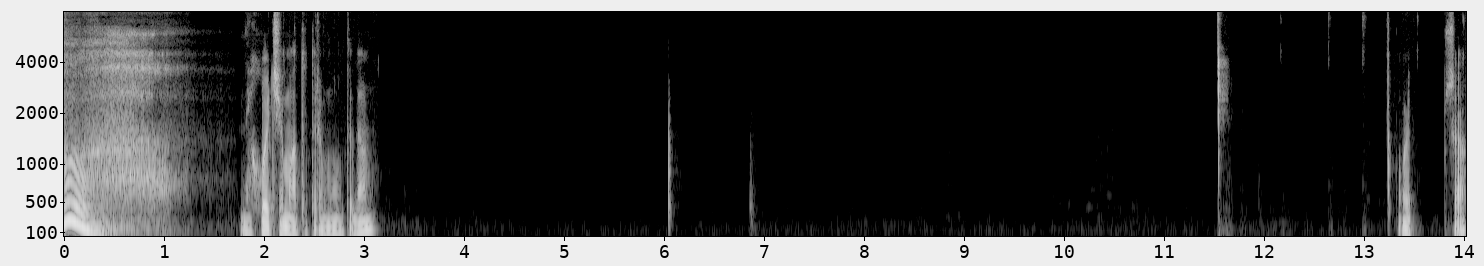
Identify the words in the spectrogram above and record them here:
Фух. Не хоче мат отримувати, да? Ой, шах.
